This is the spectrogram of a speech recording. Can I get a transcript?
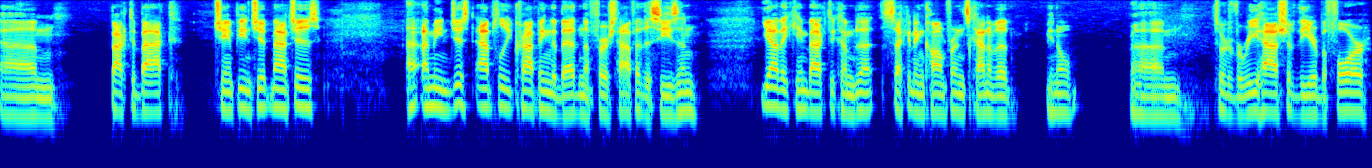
back to back championship matches. I I mean, just absolutely crapping the bed in the first half of the season. Yeah, they came back to come second in conference, kind of a you know, um, sort of a rehash of the year before.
